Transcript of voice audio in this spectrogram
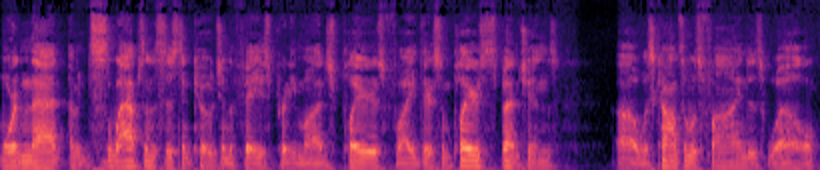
more than that? I mean, slaps an assistant coach in the face pretty much. Players fight. There's some player suspensions. Uh, Wisconsin was fined as well.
